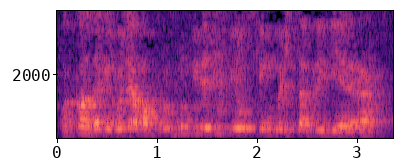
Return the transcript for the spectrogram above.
qualcosa che vogliamo approfondire di più in questa preghiera.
